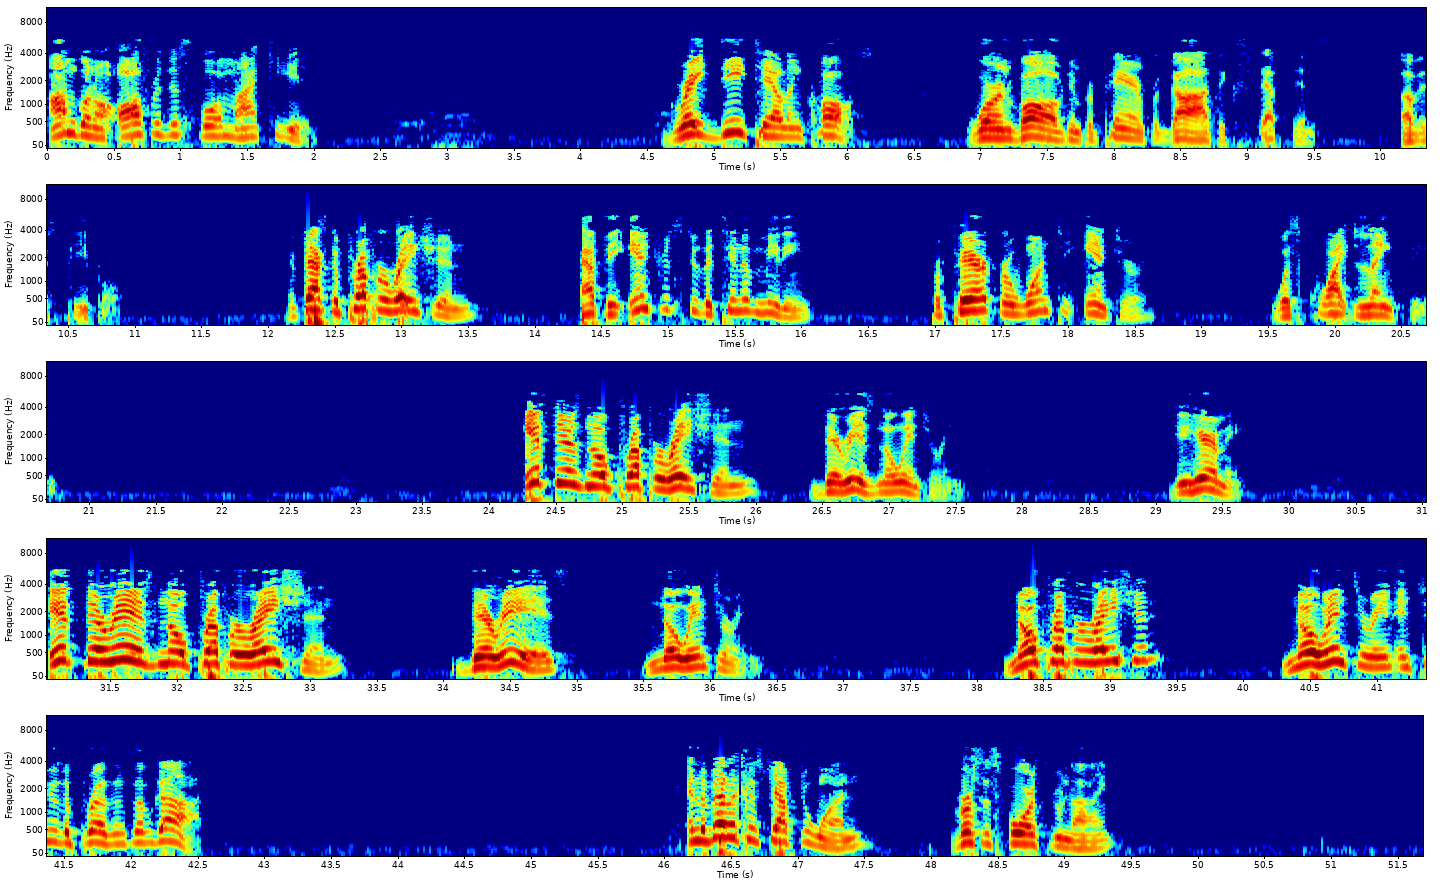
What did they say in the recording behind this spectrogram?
I'm going to offer this for my kids. Great detail and cost were involved in preparing for God's acceptance of his people. In fact, the preparation at the entrance to the tent of meeting prepared for one to enter was quite lengthy. If there's no preparation, there is no entering. Do you hear me? If there is no preparation, there is no entering. No preparation, no entering into the presence of God. In Leviticus chapter 1, verses 4 through 9,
